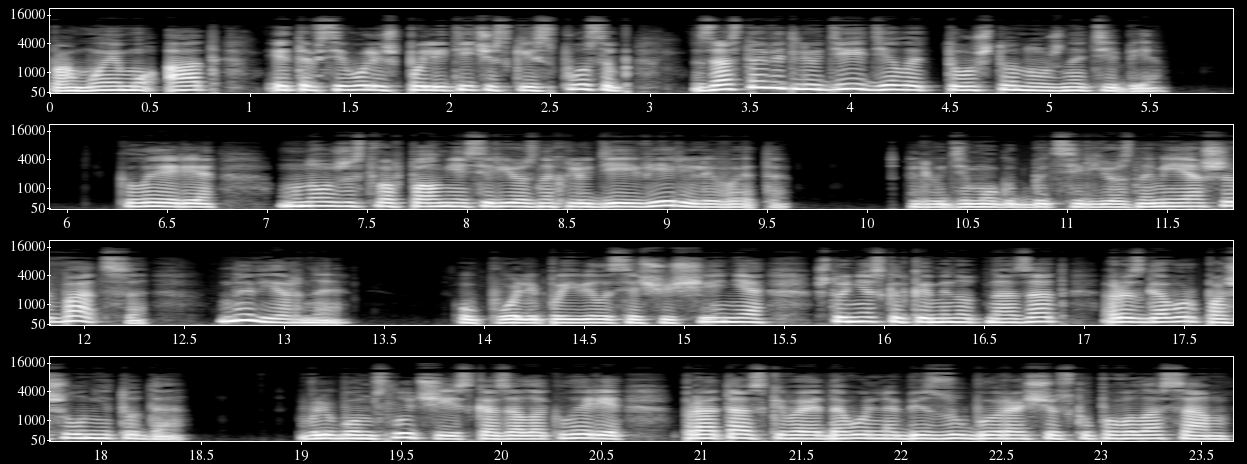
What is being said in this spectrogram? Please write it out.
«По-моему, ад — это всего лишь политический способ заставить людей делать то, что нужно тебе». Клэри, множество вполне серьезных людей верили в это. Люди могут быть серьезными и ошибаться. Наверное. У Поли появилось ощущение, что несколько минут назад разговор пошел не туда. «В любом случае», — сказала Клэри, протаскивая довольно беззубую расческу по волосам,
